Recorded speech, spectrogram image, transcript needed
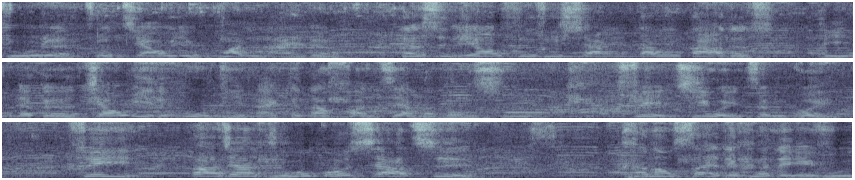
族人做交易换来的，但是你要付出相当大的比那个交易的物品来跟他换这样的东西，所以极为珍贵。所以大家如果下次看到赛德克的衣服，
